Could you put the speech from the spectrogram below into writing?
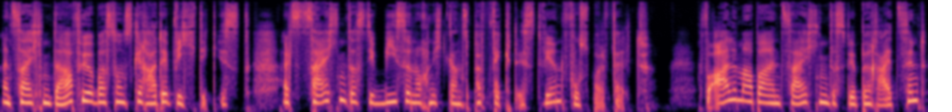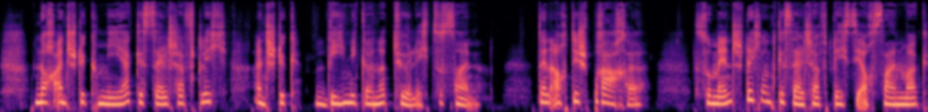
Ein Zeichen dafür, was uns gerade wichtig ist. Als Zeichen, dass die Wiese noch nicht ganz perfekt ist wie ein Fußballfeld. Vor allem aber ein Zeichen, dass wir bereit sind, noch ein Stück mehr gesellschaftlich, ein Stück weniger natürlich zu sein. Denn auch die Sprache, so menschlich und gesellschaftlich sie auch sein mag,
